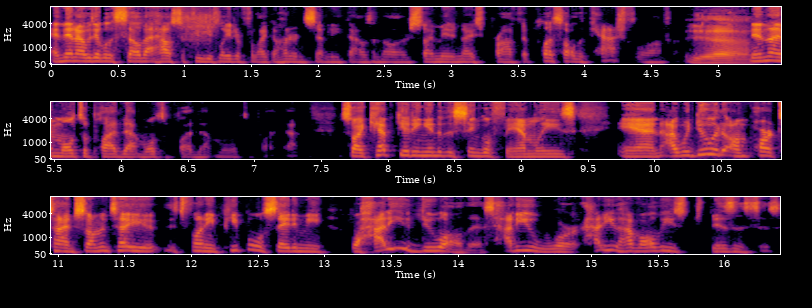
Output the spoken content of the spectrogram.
And then I was able to sell that house a few years later for like $170,000. So I made a nice profit plus all the cash flow off of it. Yeah. Then I multiplied that, multiplied that, multiplied that. So I kept getting into the single families and I would do it on part time. So I'm gonna tell you, it's funny. People will say to me, Well, how do you do all this? How do you work? How do you have all these businesses?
